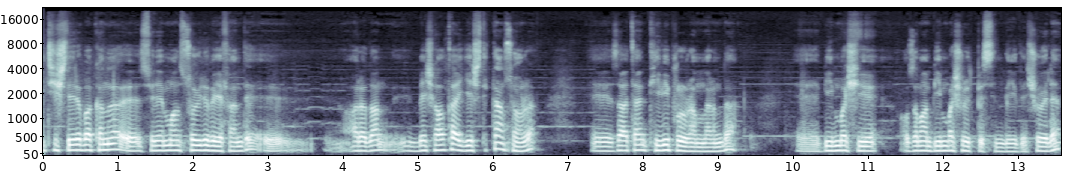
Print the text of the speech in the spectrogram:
İçişleri Bakanı e, Süleyman Soylu Beyefendi e, aradan 5-6 ay geçtikten sonra e, zaten TV programlarında e, binbaşı o zaman binbaşı rütbesindeydi. Şöyle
